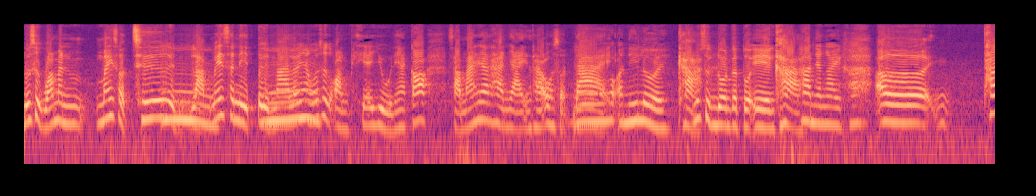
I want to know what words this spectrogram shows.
รู้สึกว่ามันไม่สดชื่น หลับไม่สนิทตื่นมาแล้วยังรู้สึกอ่อนเพลียอยู่เนี่ยก็สามารถที่จะทานยาอินทราโอสถได้โอ้อันนี้เลยค่ะรู้สึกโดนกับตัวเองค่ะทานยังไงคะเอ่อถ้า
